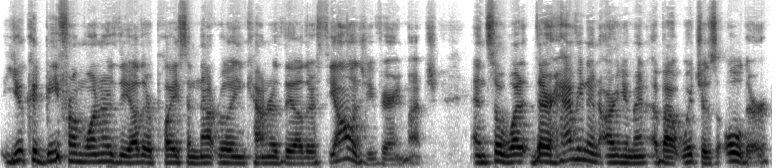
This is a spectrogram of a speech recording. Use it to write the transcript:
you could be from one or the other place and not really encounter the other theology very much. And so what they're having an argument about which is older.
